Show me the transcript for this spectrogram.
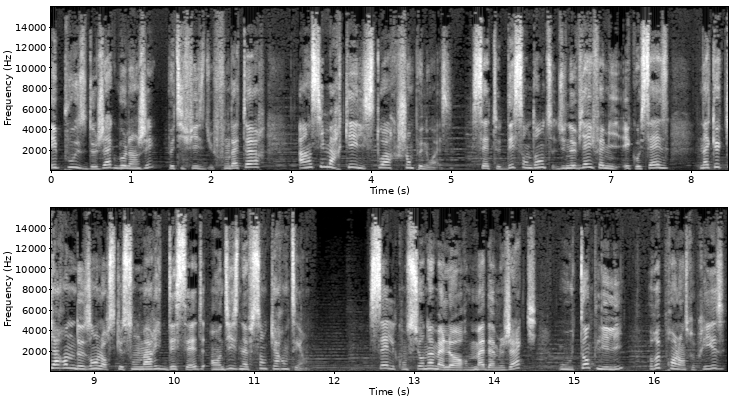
épouse de Jacques Bollinger, petit-fils du fondateur, a ainsi marqué l'histoire champenoise. Cette descendante d'une vieille famille écossaise n'a que 42 ans lorsque son mari décède en 1941. Celle qu'on surnomme alors Madame Jacques ou Tante Lily reprend l'entreprise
